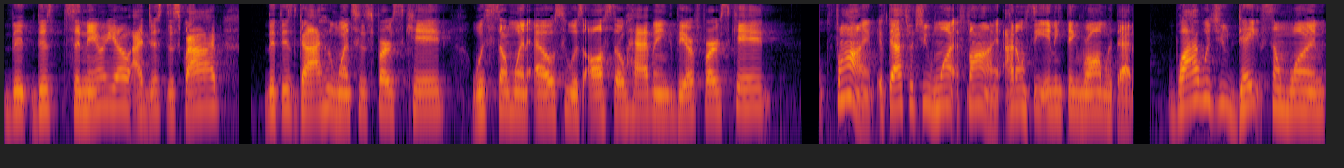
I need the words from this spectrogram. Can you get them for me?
The, this scenario I just described that this guy who wants his first kid with someone else who is also having their first kid, fine. If that's what you want, fine. I don't see anything wrong with that. Why would you date someone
